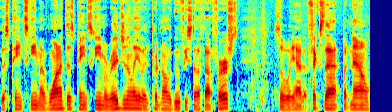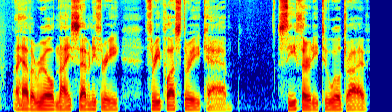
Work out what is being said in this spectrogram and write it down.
this paint scheme. I've wanted this paint scheme originally, but putting all the goofy stuff out first. So we had to fix that, but now I have a real nice 73 3 plus 3 cab C30 two-wheel drive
